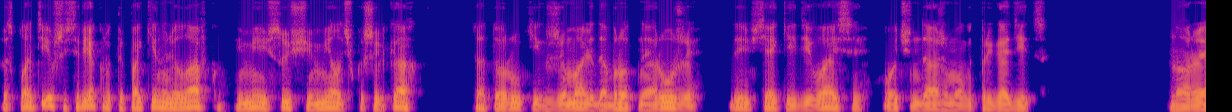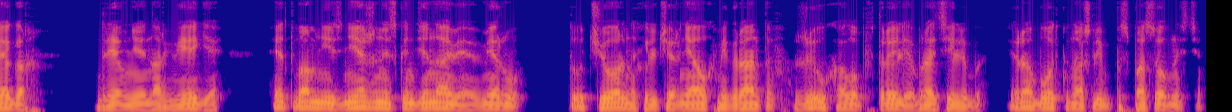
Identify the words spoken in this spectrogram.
Расплатившись, рекруты покинули лавку, имея сущую мелочь в кошельках, зато руки их сжимали добротное оружие, да и всякие девайсы очень даже могут пригодиться. Но Регор, древняя Норвегия, это вам не изнеженная Скандинавия в миру. Тут черных или чернявых мигрантов жил холоп в трейле обратили бы, и работку нашли бы по способностям,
